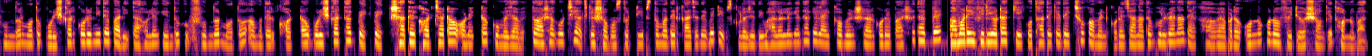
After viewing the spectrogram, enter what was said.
সুন্দর মতো পরিষ্কার করে নিতে পারি, তাহলে কিন্তু খুব সুন্দর মতো আমাদের ঘরটাও পরিষ্কার থাকবে, সাথে খরচাটাও অনেকটা কমে যাবে। তো আশা করছি আজকের সমস্ত টিপস তোমাদের কাজে দেবে। টিপসগুলো যদি ভালো লেগে থাকে লাইক কমেন্ট শেয়ার করে পাশে থাকবে। আমার এই ভিডিওটা কে কোথা থেকে দেখছ কমেন্ট করে জানাতে ভুলবে না। দেখা হবে আবার অন্য কোনো ভিডিওর সঙ্গে। ধন্যবাদ।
